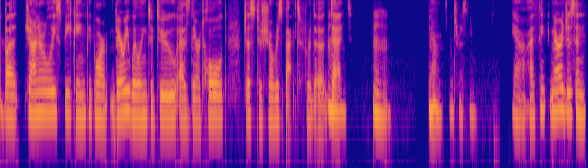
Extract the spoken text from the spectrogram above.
Mhm. but generally speaking, people are very willing to do as they are told just to show respect for the dead. Mhm. Yeah. Mm. Interesting. Yeah, I think marriages and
